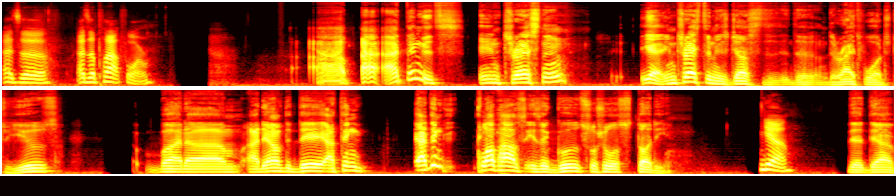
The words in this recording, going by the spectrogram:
as a as a platform? I I, I think it's interesting. Yeah, interesting is just the, the the right word to use. But um, at the end of the day, I think I think Clubhouse is a good social study. Yeah. Their their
